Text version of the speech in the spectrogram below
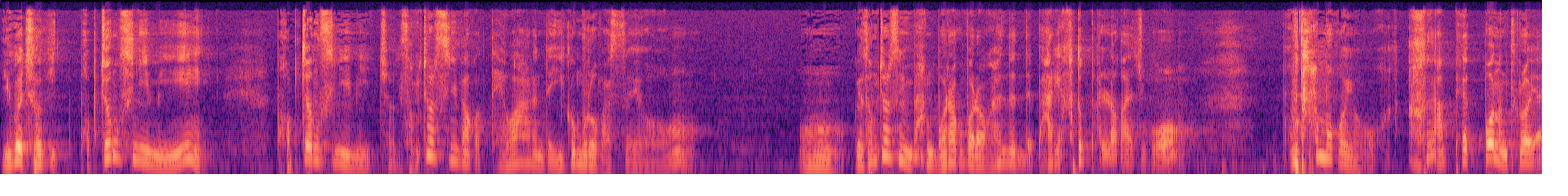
이거 저기 법정 스님이 법정 스님이 저기 성철 스님하고 대화하는데 이거 물어봤어요. 어, 그 성철 스님 막 뭐라고 뭐라고 했는데 말이 하도 빨라가지고 못 알아먹어요. 한 100번은 들어야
